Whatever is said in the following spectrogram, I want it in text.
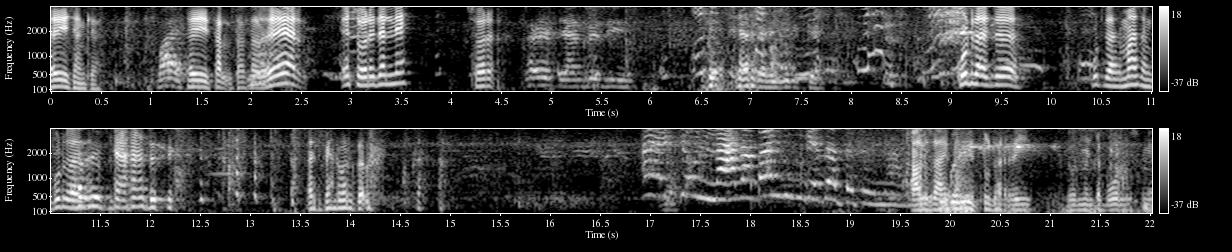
ए शंक्या बाय ए चल चल चल ए यार ए सोरे चल ने सोरे कुठं जायचं कुठं जायचं मला सांग कुठं जायचं अरे पॅन्ट अरे पॅन्ट वर कर चालूच आहे तू धर रे दोन मिनिटं बोल मी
